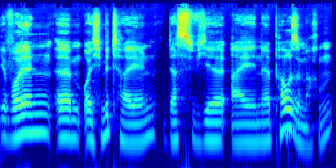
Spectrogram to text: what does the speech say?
Wir wollen ähm, euch mitteilen, dass wir eine Pause machen.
